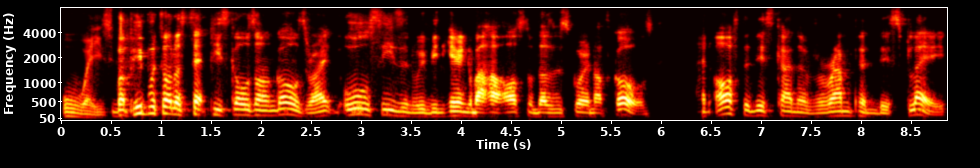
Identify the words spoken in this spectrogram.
always. But people told us set piece goals aren't goals, right? All season we've been hearing about how Arsenal doesn't score enough goals. And after this kind of rampant display,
